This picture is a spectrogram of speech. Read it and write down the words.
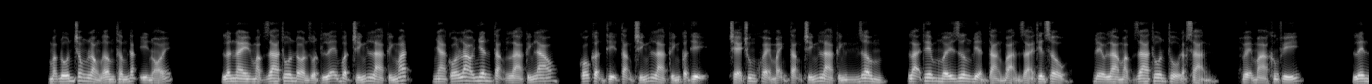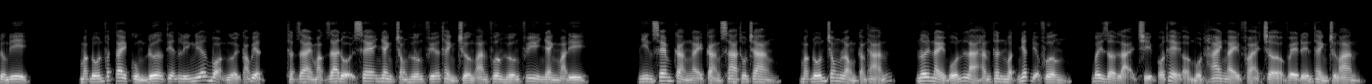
Mặc đốn trong lòng âm thầm đắc ý nói lần này mặc ra thôn đòn ruột lễ vật chính là kính mắt nhà có lao nhân tặng là kính lão có cận thị tặng chính là kính cận thị trẻ trung khỏe mạnh tặng chính là kính dâm lại thêm mấy dương điện tàng bản giải thiên sầu, đều là mặc ra thôn thổ đặc sản huệ mà không phí. Lên đường đi mặc đốn phất tay cùng đưa tiễn lý nghĩa bọn người cáo biệt thật dài mặc ra đội xe nhanh chóng hướng phía thành trường an phương hướng phi nhanh mà đi nhìn xem càng ngày càng xa thôn trang, mặc đốn trong lòng cảm thán, nơi này vốn là hắn thân mật nhất địa phương, bây giờ lại chỉ có thể ở một hai ngày phải trở về đến thành trường an.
